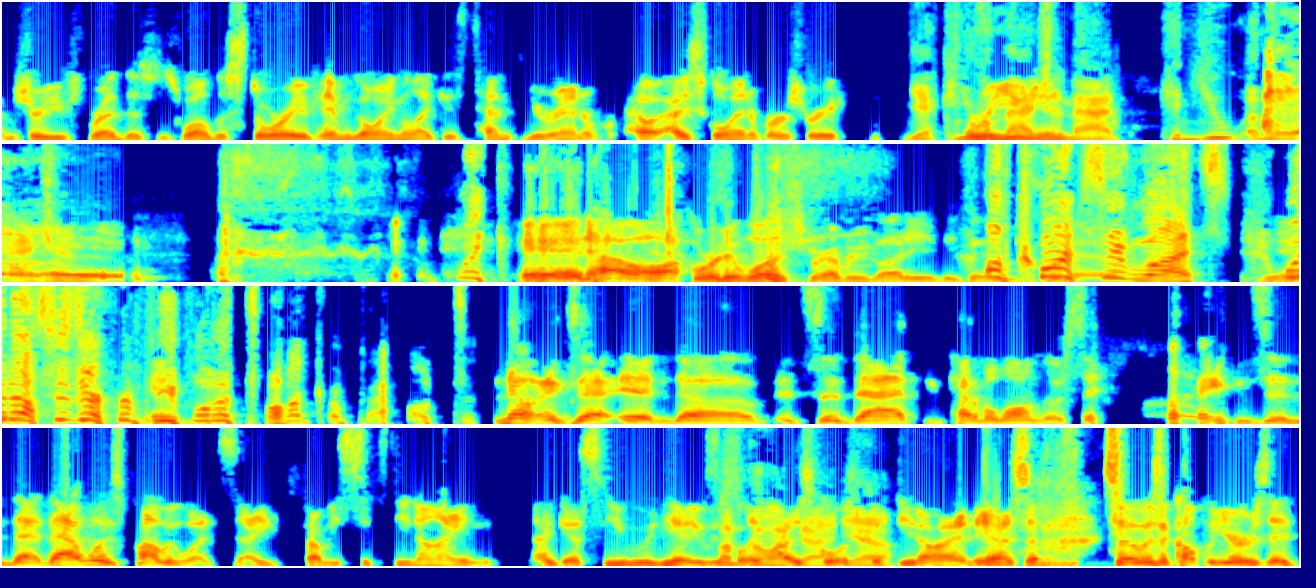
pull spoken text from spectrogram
I'm sure you've read this as well. The story of him going like his 10th year anniv- high school anniversary, yeah, can you reunion. imagine that? Can you imagine? like, and how awkward it was for everybody. Because of course you know, it was. yeah. What else is there for people to talk about? No, exactly, and uh, it's uh, that kind of along those same lines, and that that was probably what I probably sixty nine. I guess he would. Yeah, he was Something like, like high school that, yeah. fifty nine. Yeah, so so it was a couple years at,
